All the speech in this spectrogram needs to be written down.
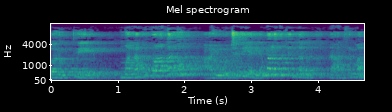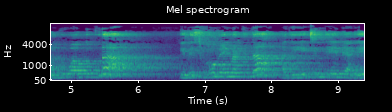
ಬರುತ್ತೆ. ಮಲಗುವಾಗಲೂ ಆ ಯೋಚನೆಯಲ್ಲೇ ಮಲಗುತ್ತಿದ್ದನು. ರಾತ್ರಿ ಮಲಗುವಾಗ ಕೂಡ ಎಲಿಸ್ ಹೋಗಿ ಏನ್ ಮಾಡ್ತಿದ್ದ. ಅದೇ ಚಿಂತೆಯಲ್ಲಿ, ಅದೇ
